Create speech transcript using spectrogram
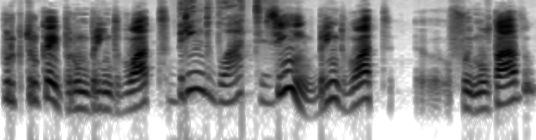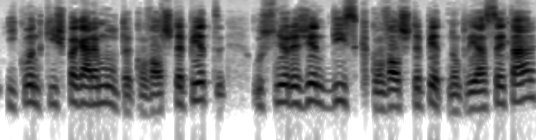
porque troquei por um brinde boate Brinde boate? Sim, brinde boate. Eu Fui multado e quando quis pagar a multa com vales de tapete, o senhor agente disse que com vales de tapete não podia aceitar,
